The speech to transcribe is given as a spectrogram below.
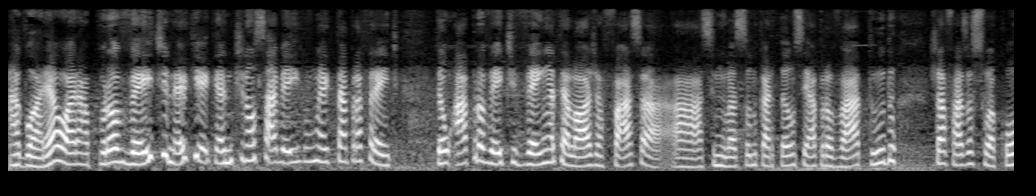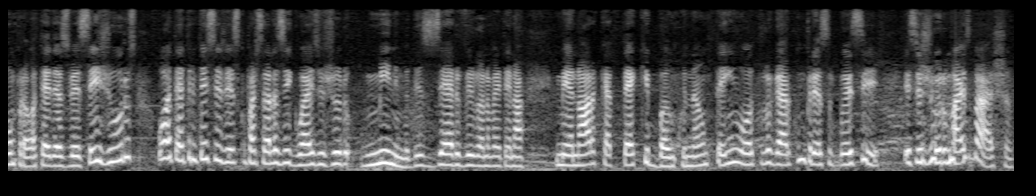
Agora é a hora, aproveite, né? Que, que a gente não sabe aí como é que tá pra frente. Então aproveite, venha até a loja, faça a, a simulação do cartão, se aprovar tudo, já faz a sua compra, ou até 10 vezes sem juros, ou até 36 vezes com parcelas iguais e o juro mínimo de 0,99, menor que até que banco. Não tem outro lugar com preço esse, esse juro mais baixo.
